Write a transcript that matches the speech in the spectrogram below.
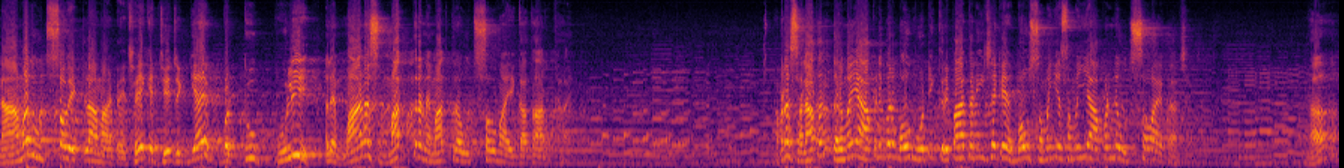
નામ જ ઉત્સવ એટલા માટે છે કે જે જગ્યાએ બધું ભૂલી અને માણસ માત્ર ને માત્ર ઉત્સવમાં એકાકાર થાય. આપણા સનાતન ધર્મએ આપણી પર બહુ મોટી કૃપા કરી છે કે બહુ સમયે સમયે આપણને ઉત્સવ આપ્યા છે. હા?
